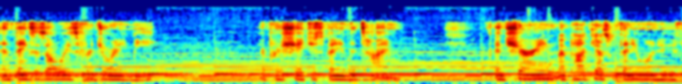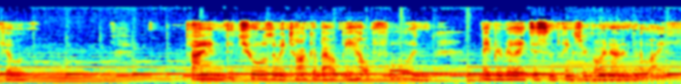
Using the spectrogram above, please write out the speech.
and thanks as always for joining me. I appreciate you spending the time and sharing my podcast with anyone who you feel would find the tools that we talk about be helpful and maybe relate to some things that are going on in their life.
